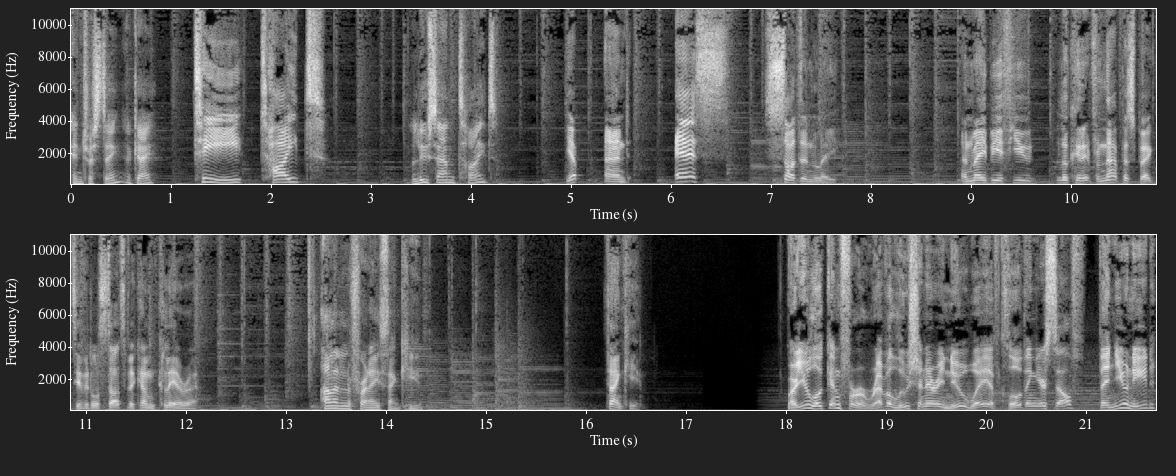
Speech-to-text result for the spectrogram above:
Interesting. Okay. T, tight. Loose and tight. Yep. And S, suddenly. And maybe if you look at it from that perspective, it'll start to become clearer. Alan Lefrene, thank you. Thank you. Are you looking for a revolutionary new way of clothing yourself? Then you need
